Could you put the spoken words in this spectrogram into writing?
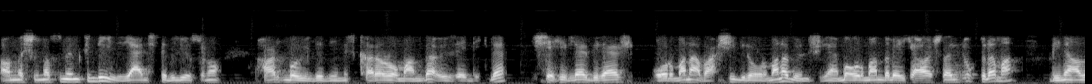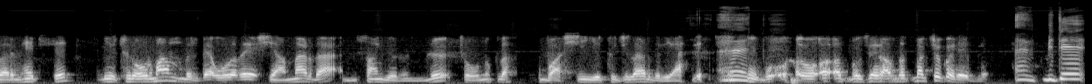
anlaşılması mümkün değil. Yani işte biliyorsun o hardboiled dediğimiz kara romanda özellikle şehirler birer ormana, vahşi bir ormana dönüşür. Yani bu ormanda belki ağaçlar yoktur ama binaların hepsi bir tür ormandır ve orada yaşayanlar da insan görünümlü çoğunlukla vahşi yıkıcılardır yani. Evet. bu o atmosferi anlatmak çok önemli. Evet bir de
